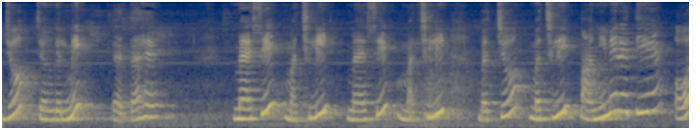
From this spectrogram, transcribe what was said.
जो जंगल में रहता है। मैसे मछली मैसे मछली। बच्चों, मछली पानी में रहती है और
